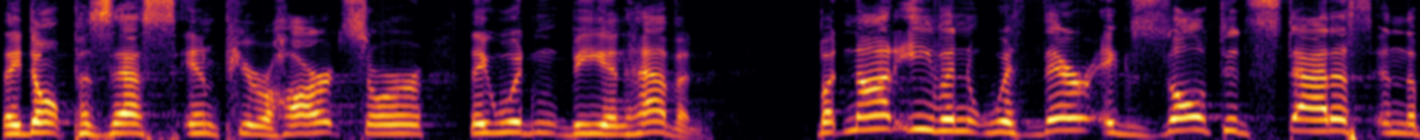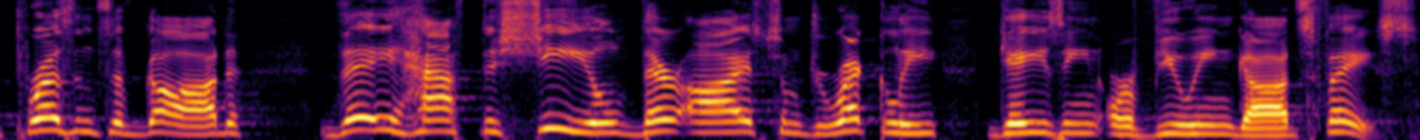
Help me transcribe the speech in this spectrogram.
They don't possess impure hearts, or they wouldn't be in heaven. But not even with their exalted status in the presence of God, they have to shield their eyes from directly gazing or viewing God's face.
